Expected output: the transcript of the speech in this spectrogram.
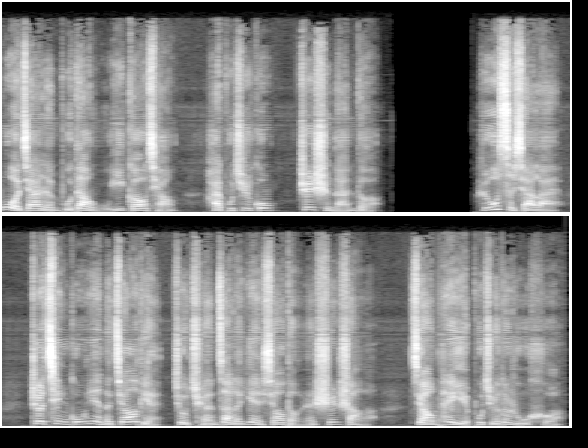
墨家人不但武艺高强，还不居功，真是难得。”如此下来，这庆功宴的焦点就全在了燕霄等人身上了。蒋佩也不觉得如何，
